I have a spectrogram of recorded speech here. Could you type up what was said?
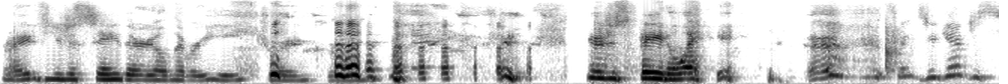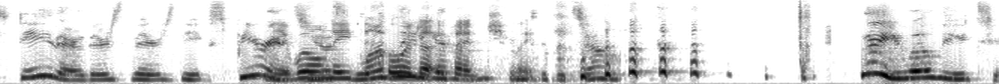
Right? If you just stay there you'll never eat drink you'll just fade away. So you can't just stay there. There's there's the experience. You will know, need the to toilet get eventually. the zone. yeah you will need to.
